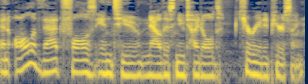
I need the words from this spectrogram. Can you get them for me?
And all of that falls into now this new titled curated piercing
